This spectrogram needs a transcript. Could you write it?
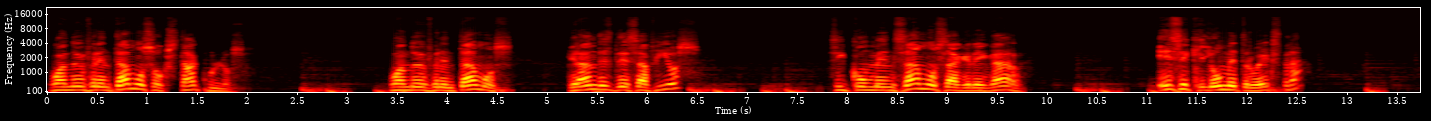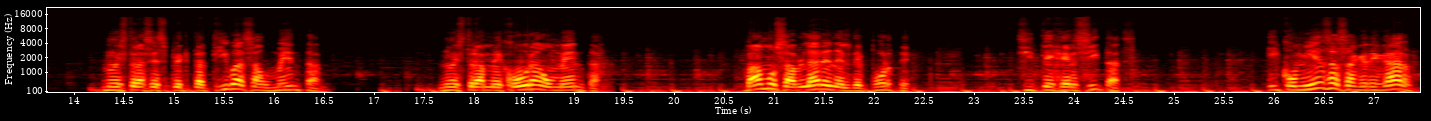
cuando enfrentamos obstáculos? Cuando enfrentamos grandes desafíos? Si comenzamos a agregar ese kilómetro extra, nuestras expectativas aumentan, nuestra mejora aumenta. Vamos a hablar en el deporte. Si te ejercitas y comienzas a agregar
